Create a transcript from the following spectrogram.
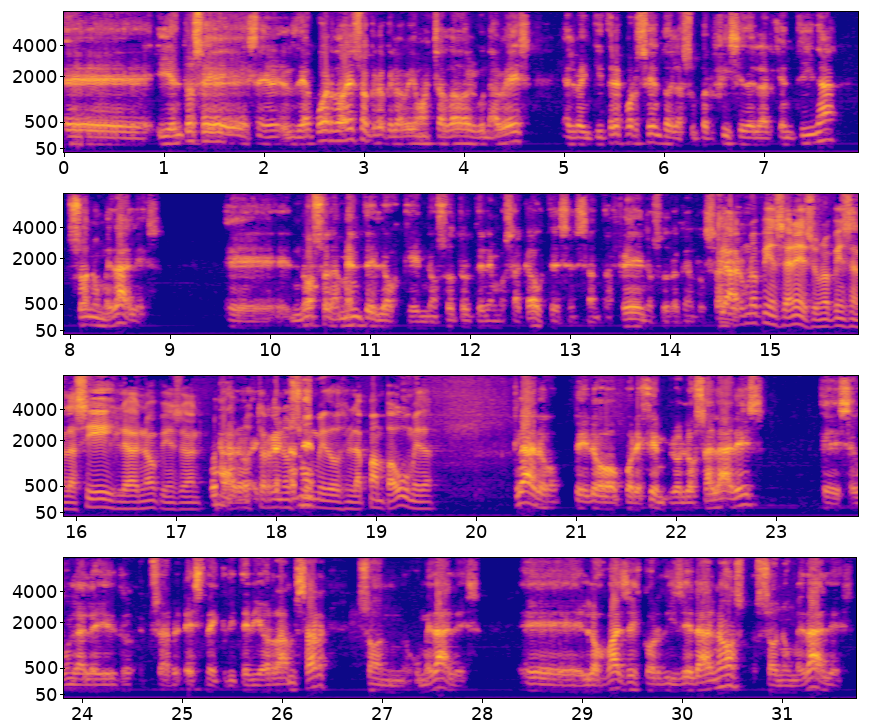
Eh, y entonces, de acuerdo a eso, creo que lo habíamos charlado alguna vez, el 23% de la superficie de la Argentina son humedales. Eh, no solamente los que nosotros tenemos acá, ustedes en Santa Fe, nosotros acá en Rosario. Claro, uno piensa en eso, uno piensa en las islas, ¿no? Piensa en Claro, los terrenos húmedos, en la pampa húmeda. Claro, pero por ejemplo, los salares, eh, según la ley, es de criterio Ramsar, son humedales. Eh, los valles cordilleranos son humedales.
